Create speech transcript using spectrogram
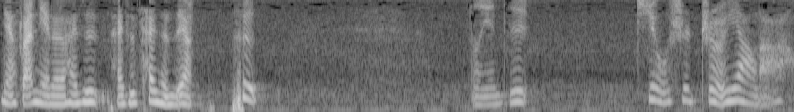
两三年了，还是还是菜成这样，哼。总而言之，就是这样啦。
